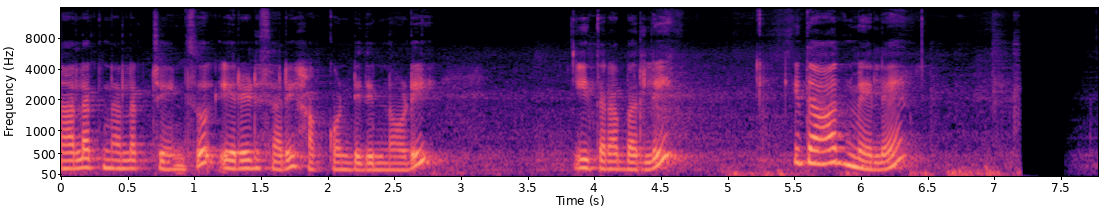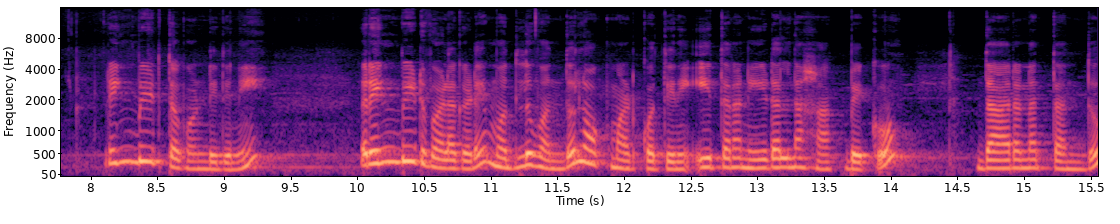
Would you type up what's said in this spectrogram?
ನಾಲ್ಕು ನಾಲ್ಕು ಚೈನ್ಸು ಎರಡು ಸಾರಿ ಹಾಕ್ಕೊಂಡಿದ್ದೀನಿ ನೋಡಿ. ಈ ಥರ ಬರಲಿ. ಇದಾದಮೇಲೆ ರಿಂಗ್ ಬೀಡ್ ತೊಗೊಂಡಿದ್ದೀನಿ. ರಿಂಗ್ ಬೀಡ್ ಒಳಗಡೆ ಮೊದಲು ಒಂದು ಲಾಕ್ ಮಾಡ್ಕೋತೀನಿ. ಈ ಥರ ನೀಡಲ್ನ ಹಾಕಬೇಕು. ದಾರನ ತಂದು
